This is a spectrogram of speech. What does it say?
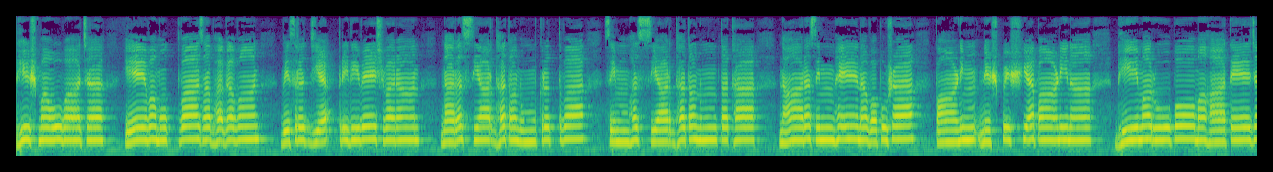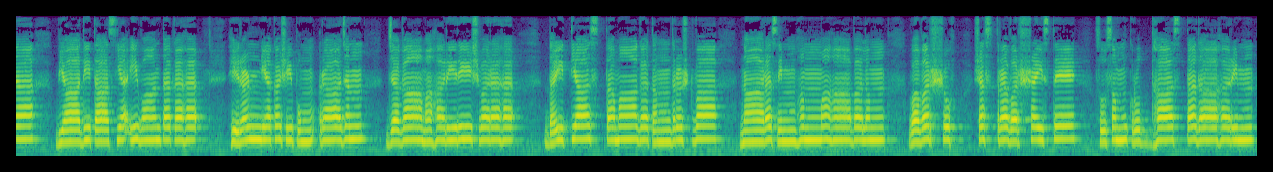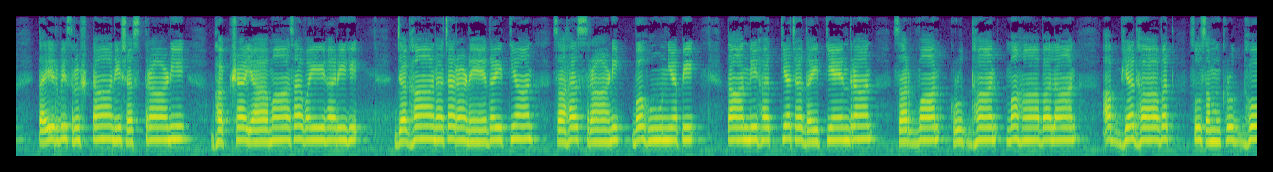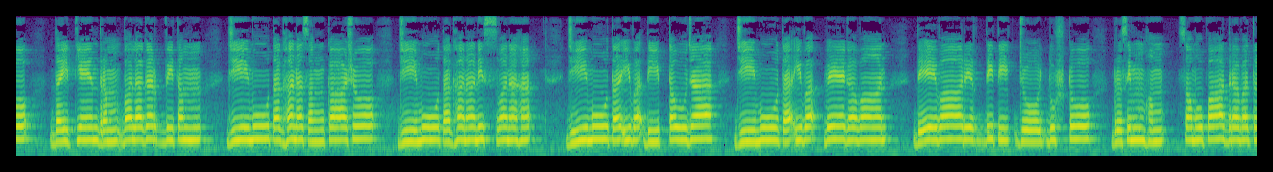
भीष्म उवाच एवमुक्त्वा स भगवान् विसृज्य त्रिदिवेश्वरान् नरस्यार्धतनुं कृत्वा सिंहस्यार्धतनुं तथा नारसिंहेन वपुषा पाणिं निष्पिष्य पाणिना भीमरूपो महातेजा व्यादितास्य इवान्तकः हिरण्यकशिपुं राजन् जगामहरिरीश्वरः दैत्यास्तमागतं दृष्ट्वा नारसिंहं महाबलं ववर्षुः शस्त्रवर्षैस्ते सुसंक्रुद्धास्तदा हरिं तैर्विसृष्टानि शस्त्राणि भक्षयामास वैहरिः जघानचरणे दैत्यान् सहस्राणि बहून्यपि तान्निहत्य च दैत्येन्द्रान् सर्वान् क्रुद्धान् महाबलान् अभ्यधावत् सुसंक्रुद्धो दैत्येन्द्रं बलगर्वितं जीमूतघनसङ्काशो जीमूतघननिःस्वनः जीमूत इव दीप्तौजा जीमूत इव वेगवान्। जो दुष्टो नृसिंहं समुपाद्रवत्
